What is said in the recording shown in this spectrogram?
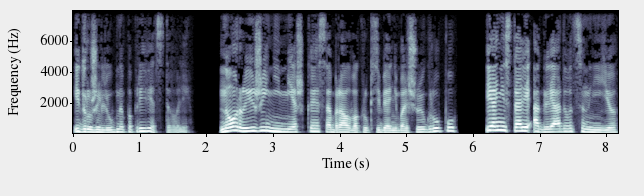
и дружелюбно поприветствовали. Но рыжий, не мешкая, собрал вокруг себя небольшую группу, и они стали оглядываться на нее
